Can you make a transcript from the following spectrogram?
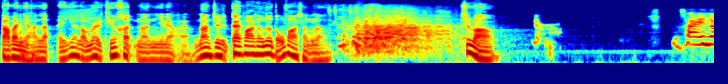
大半年了。哎呀，老妹儿挺狠呐，你俩呀，那这该发生的都发生了，是吧？你猜呢？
